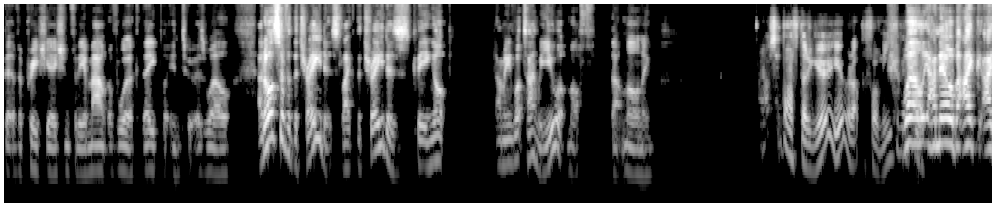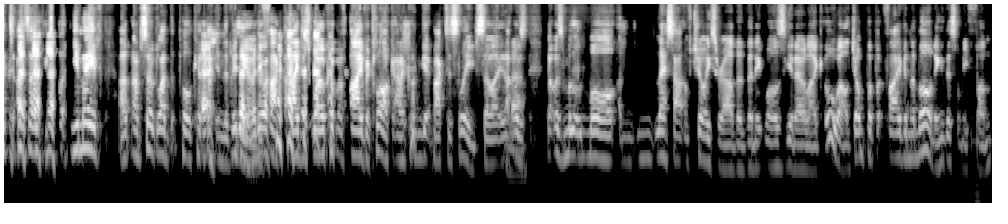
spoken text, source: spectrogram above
bit of appreciation for the amount of work they put into it as well, and also for the traders, like the traders being up. I mean, what time were you up, Moth, that morning? I was up after you. You were up before me. Well. I know, but I, I, as I you may have. I- I'm so glad that Paul kept that in the Is video. The fact that I just woke up at five o'clock and I couldn't get back to sleep, so I, that No. was that was more less out of choice rather than it was, you know, like oh, I'll jump up at five in the morning. This will be fun.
